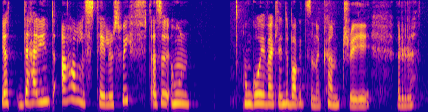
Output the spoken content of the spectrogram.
Jag, det här är ju inte alls Taylor Swift. Alltså hon, hon går ju verkligen tillbaka till sina country-rötter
